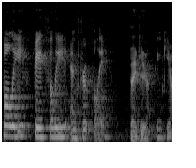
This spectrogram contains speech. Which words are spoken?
fully, faithfully, and fruitfully. Thank you. Thank you.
